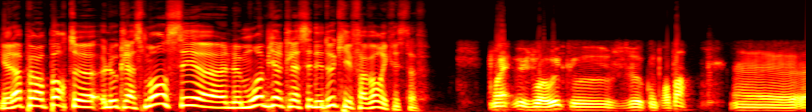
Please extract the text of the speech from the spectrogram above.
Et là, peu importe le classement, c'est le moins bien classé des deux qui est favori, Christophe. Ouais, je dois avouer que je comprends pas. Euh,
